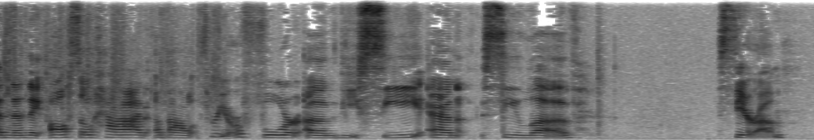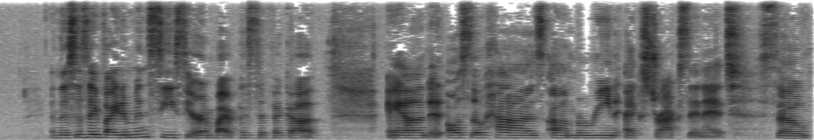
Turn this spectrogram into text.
And then they also had about three or four of the C and C Love serum. And this is a vitamin C serum by Pacifica. And it also has uh, marine extracts in it. So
